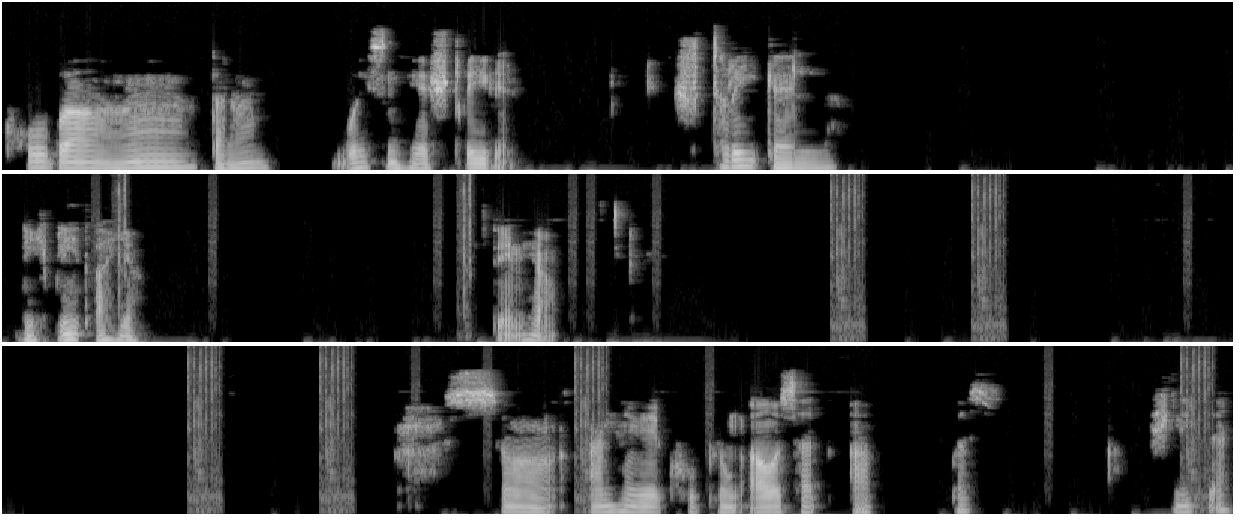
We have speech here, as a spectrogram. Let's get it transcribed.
Kuba, dann. Wo ist denn hier Striegel? Striegel. Nicht blind, ah hier. Den hier. So, Anhängerkupplung aus hat ab was? Abschnitte.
